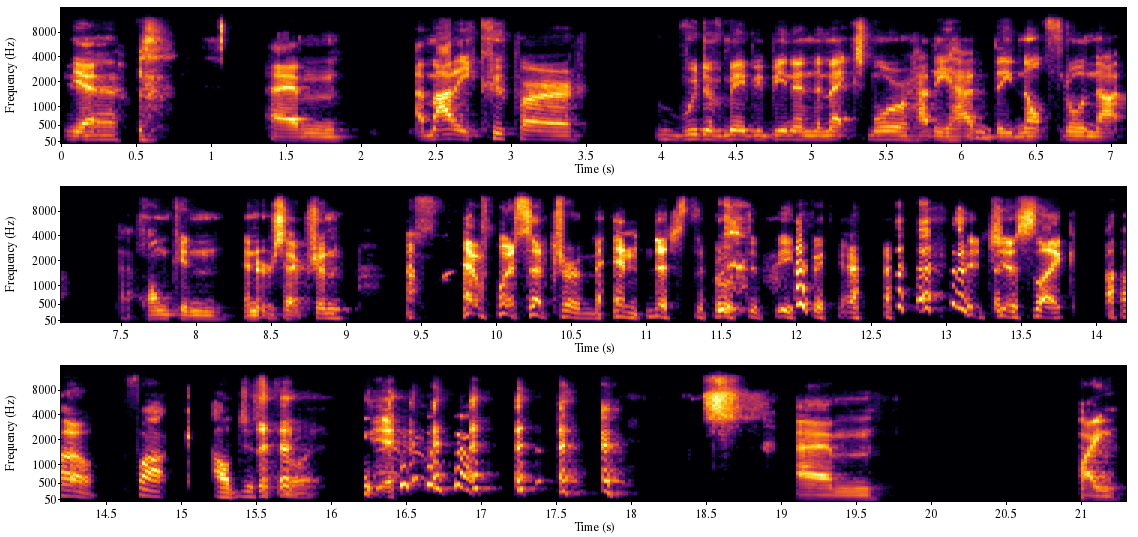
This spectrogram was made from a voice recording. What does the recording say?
Yeah. Um, Amari Cooper would have maybe been in the mix more had he had they not thrown that, that honking interception. It was a tremendous throw, to be fair. just like, oh, fuck, I'll just throw it. Yeah. um, fine.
